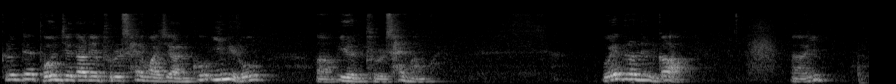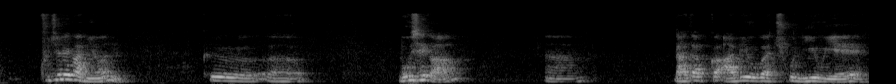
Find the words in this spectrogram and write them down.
그런데 번제단의 불을 사용하지 않고 임의로 어, 이런 불을 사용한 거예요. 왜 그러는가? 어, 이 구절에 가면 그 어, 모세가 어, 나답과 아비우가 죽은 이후에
